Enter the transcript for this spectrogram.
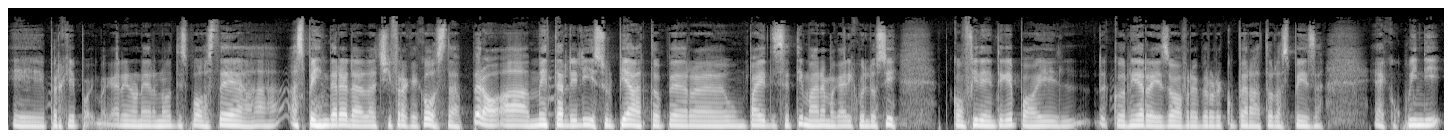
e perché poi magari non erano disposte a, a spendere la, la, cifra che costa, però a metterli lì sul piatto per eh, un paio di settimane, magari quello sì, confidenti che poi con il reso avrebbero recuperato la spesa. Ecco, quindi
